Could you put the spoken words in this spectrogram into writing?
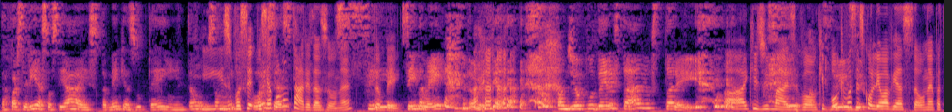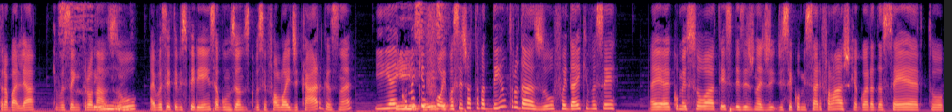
das parcerias sociais também que a Azul tem. Então, Isso, você, você é voluntária da Azul, né? Sim, também. Sim, também. também. Onde eu puder estar, eu estarei. Ai, que demais, Ivon. Que bom sim, que você sim. escolheu a aviação, né, para trabalhar. Que você entrou sim. na Azul, aí você teve experiência alguns anos que você falou aí de cargas, né? E aí, isso, como é que foi? Isso. Você já estava dentro da Azul, foi daí que você é, começou a ter esse desejo né, de, de, ser comissário e falar, ah, acho que agora dá certo.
